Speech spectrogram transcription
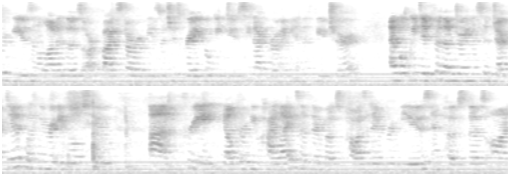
reviews and a lot of those are five-star reviews, which is great, but we do see that growing in the future. And what we did for them during this objective was we were able to um, create Yelp review highlights of their most positive reviews and post those on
